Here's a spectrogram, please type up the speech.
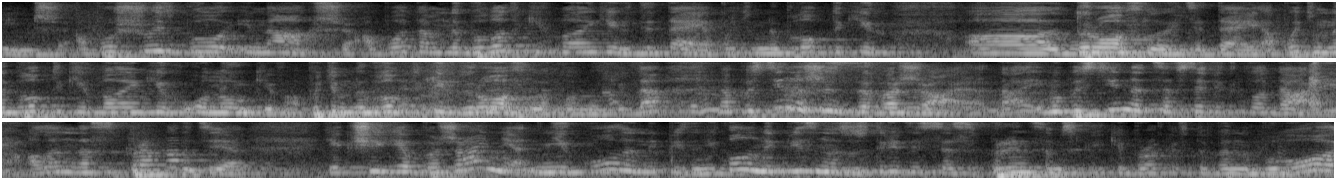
інший, або щось було інакше, або там не було таких маленьких дітей, а потім не було б таких а, дорослих дітей, а потім не було б таких маленьких онуків, а потім не було б таких дорослих онуків. Да? Нам постійно щось заважає, да? і ми постійно це все відкладаємо. Але насправді, якщо є бажання, ніколи не пізно, ніколи не пізно зустрітися з принцем, скільки б років тебе не було,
